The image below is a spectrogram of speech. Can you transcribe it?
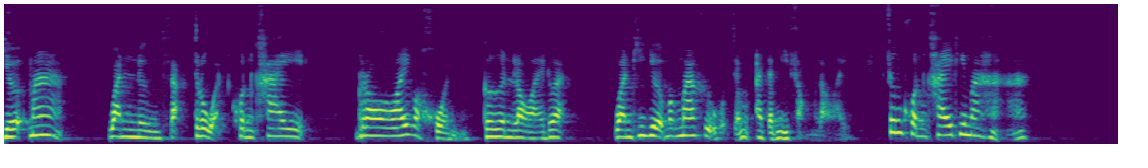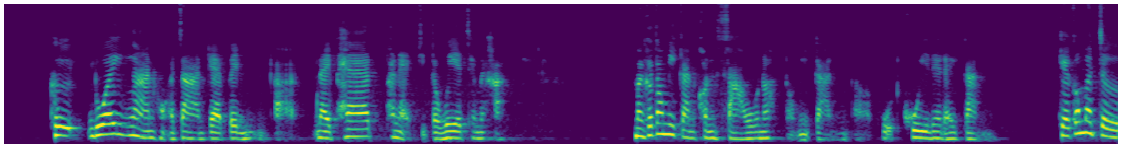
เยอะมากวันหนึ่งสักตรวจคนไข้ร้อยกว่าคน เกินร้อยด้วย วันที่เยอะมากๆคือโอ้โหจะอาจจะมีสองร้อยซึ่งคนไข้ที่มาหา คือด้วยงานของอาจารย์แกเป็นนายแพทย์แผนกจิตเวชใช่ไหมคะมันก็ต้องมีการ consult เนาะต้องมีการพูดคุยใดๆกัน แกก็มาเจอ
